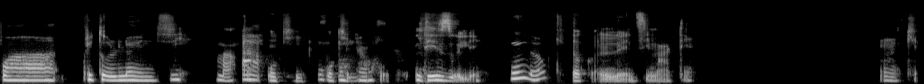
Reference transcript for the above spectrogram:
voit plutôt lundi matin. Ah, ok. Ok. Désolée. Donc. Donc, lundi matin. Ok.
